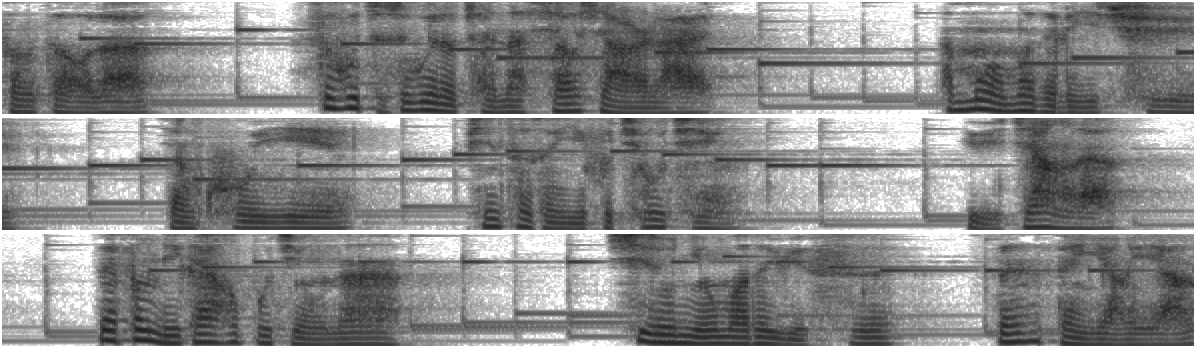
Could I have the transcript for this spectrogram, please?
风走了，似乎只是为了传达消息而来。它默默的离去，将枯叶拼凑成一幅秋景。雨降了，在风离开后不久呢，细如牛毛的雨丝纷纷扬扬，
